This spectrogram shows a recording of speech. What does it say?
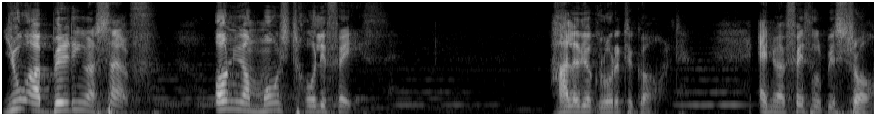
you are building yourself on your most holy faith. Hallelujah, glory to God. And your faith will be strong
